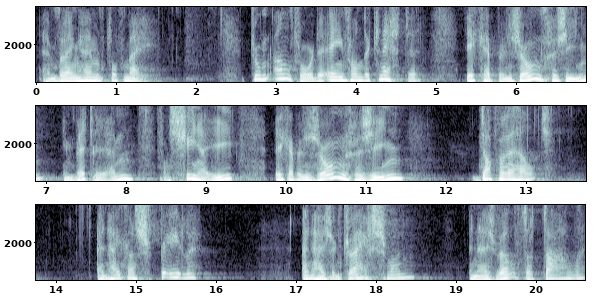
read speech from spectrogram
en breng hem tot mij. Toen antwoordde een van de knechten, ik heb een zoon gezien in Bethlehem van Sinaï, ik heb een zoon gezien, dappere held, en hij kan spelen, en hij is een krijgsman, en hij is wel ter tale,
